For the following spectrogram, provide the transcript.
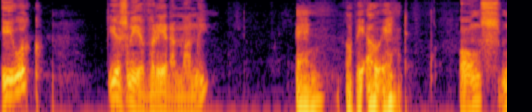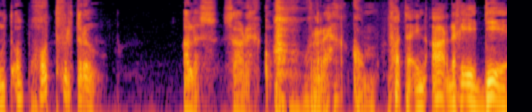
U ook? U is nie 'n wrede man nie. En op die ou end, Ons moet op God vertrou. Alles sal regkom. oh, regkom. Wat 'n aardige idee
